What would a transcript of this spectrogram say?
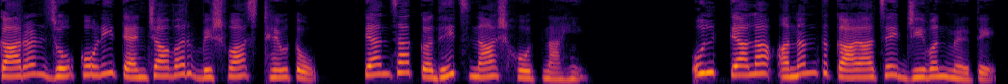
कारण जो कोणी त्यांच्यावर विश्वास ठेवतो त्यांचा कधीच नाश होत नाही. उलट त्याला अनंत काळाचे जीवन मिळते.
